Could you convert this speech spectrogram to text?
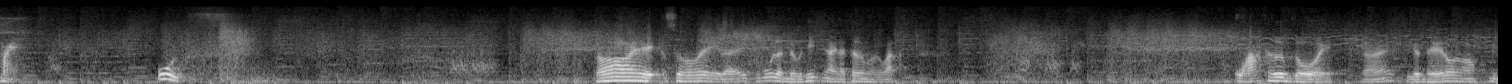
Mày. Ui. Rồi rồi, đấy cứ mỗi lần được hit này là thơm rồi các bạn quá thơm rồi. Đấy chỉ cần thế thôi không? Đi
